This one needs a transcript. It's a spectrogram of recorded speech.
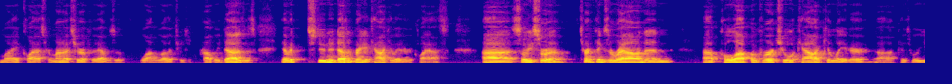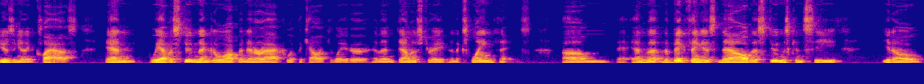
my classroom. I'm not sure if it happens with a lot of other teachers. Probably does. Is you have a student who doesn't bring a calculator to class, uh, so you sort of turn things around and uh, pull up a virtual calculator because uh, we're using it in class, And we have a student then go up and interact with the calculator and then demonstrate and explain things. Um, and the, the big thing is now the students can see, you know,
